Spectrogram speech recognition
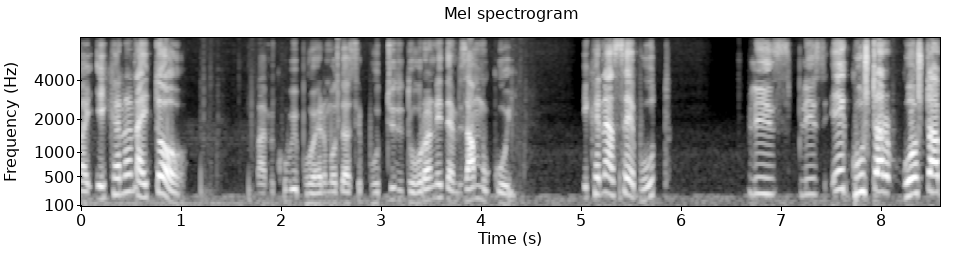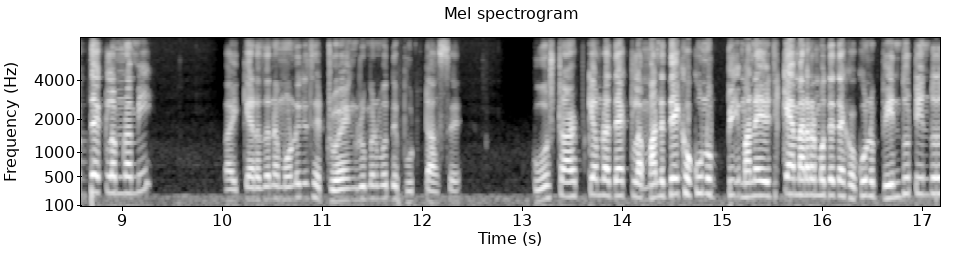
ভাই, এখানে নাই তো? আমি খুবই ভয়ের মধ্যে আছি। ভূত যদি দৌড়ানি দেয় আমি যাব কই? এখানে আছে ভূত? প্লিজ প্লিজ এই গোস্ট আর গোস্ট দেখলাম না আমি? ভাই কেরা মনে হচ্ছে ড্রয়িং রুমের মধ্যে ভূতটা আছে। গোস্ট আর্টকে আমরা দেখলাম। মানে দেখো কোনো মানে ক্যামেরার মধ্যে দেখো, কোনো বিন্দু টিন্দু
